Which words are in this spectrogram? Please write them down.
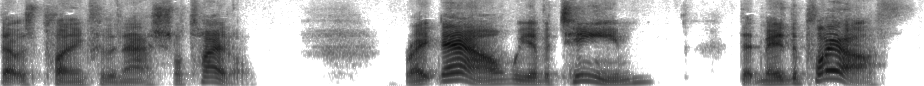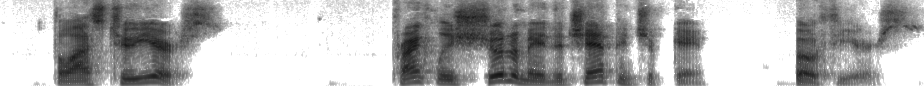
that was playing for the national title. Right now, we have a team that made the playoff the last two years. Frankly, should have made the championship game both years.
